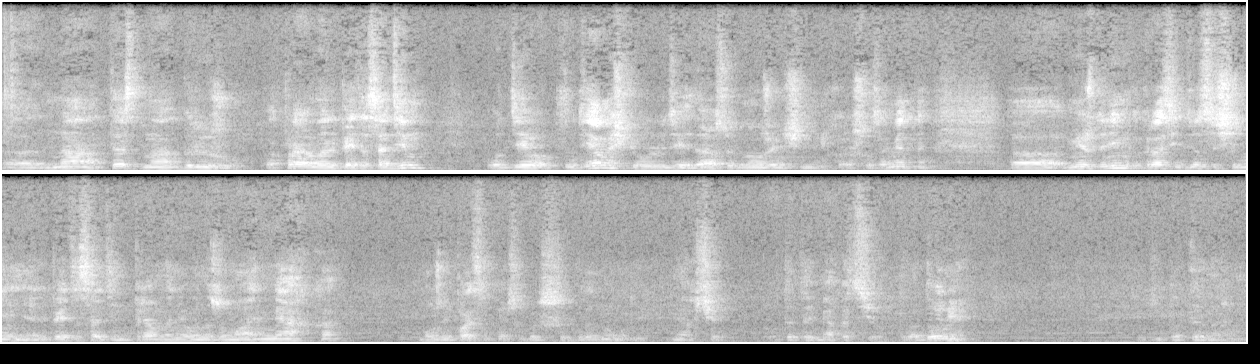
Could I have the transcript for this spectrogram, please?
э, на тест на грыжу. Как правило, L5S1, вот где вот тут ямочки у людей, да, особенно у женщин хорошо заметны, э, между ними как раз идет сочленение L5S1. Прямо на него нажимаем мягко, можно и пальцем, конечно, большие, да, ну, мягче, вот этой мякотью ладони, гипотенером.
